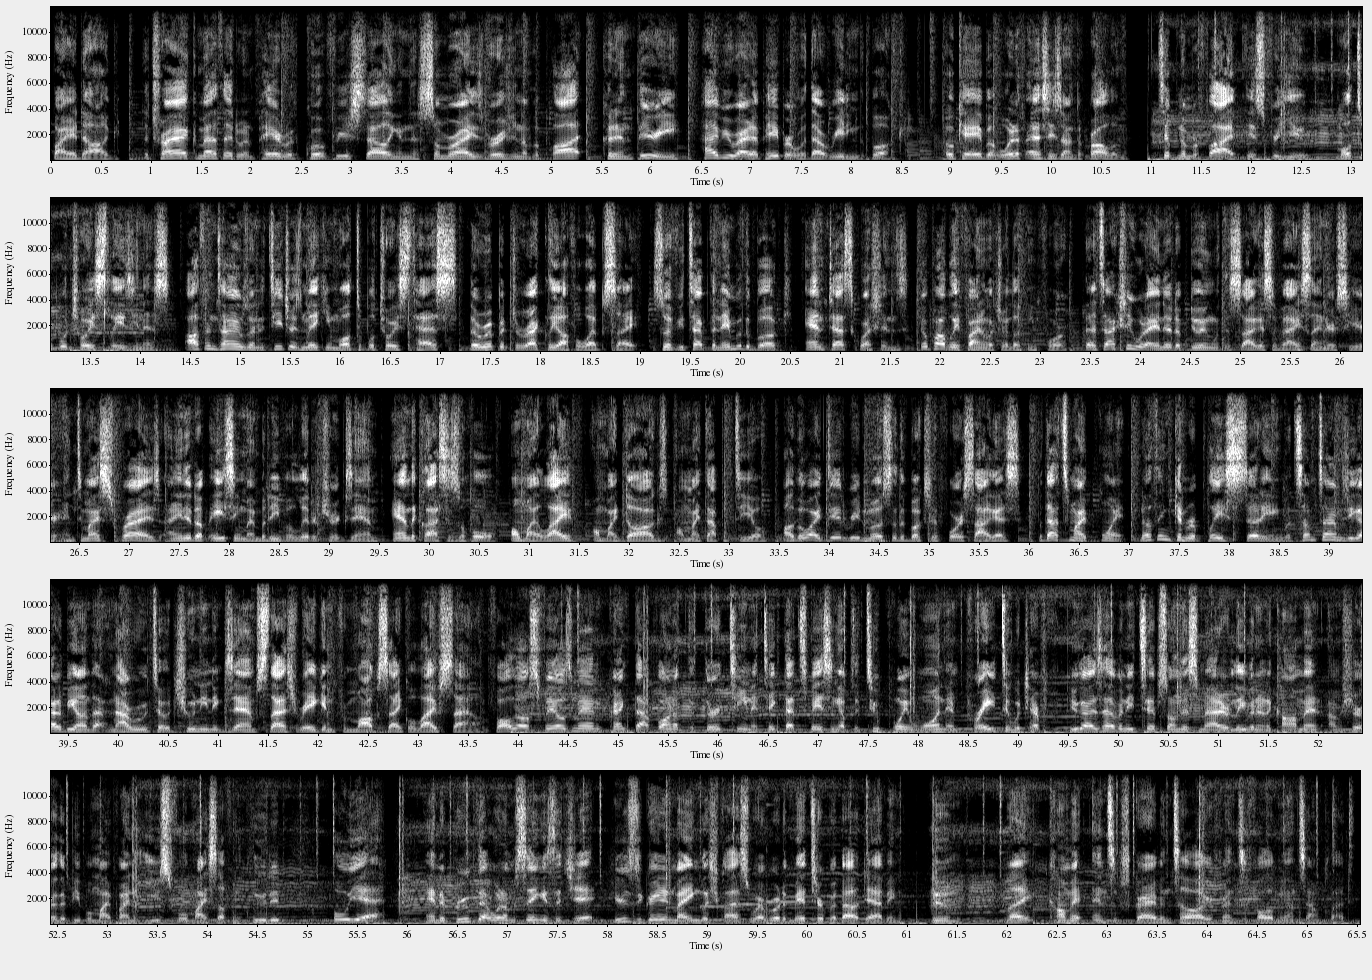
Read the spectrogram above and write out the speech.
buy a dog. The triac method, when paired with quote freestyling and the summarized version of the plot, could in theory have you write a paper without reading the book. Okay, but what if essays aren't the problem? Tip number five is for you multiple choice laziness. Oftentimes, when a teacher is making multiple choice tests, they'll rip it directly off a website. So, if you type the name of the book and test questions, you'll probably find what you're looking for. That's actually what I ended up doing with the Sagas of Icelanders here, and to my surprise, I ended up acing my medieval literature exam and the class as a whole on my life, on my dogs, on my tapatio. Although I did read most of the books before Sagas, but that's my point. Nothing can replace studying, but sometimes you gotta be on that Naruto Chunin exam slash Reigen from Mob Psycho lifestyle. If all else fails, man, crank that font up to 13 and take that spacing up to 2.1 and pray to whichever. If you guys have any tips on this matter, leave it in a comment. I'm sure other people might find it useful, myself included. Oh yeah, and to prove that what I'm saying is legit, here's the grade in my English class where I wrote a midterm about dabbing. Boom. Like, comment, and subscribe and tell all your friends to follow me on SoundCloud.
